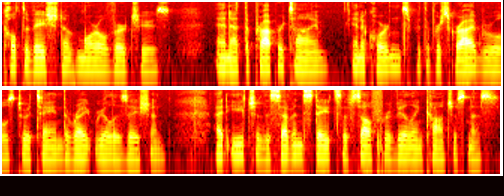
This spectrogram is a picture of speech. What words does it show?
cultivation of moral virtues, and at the proper time, in accordance with the prescribed rules to attain the right realization at each of the seven states of self revealing consciousness.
